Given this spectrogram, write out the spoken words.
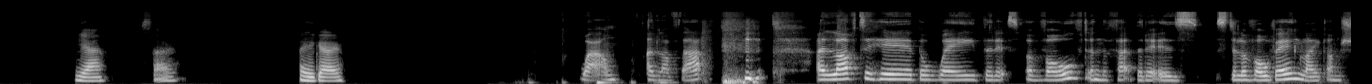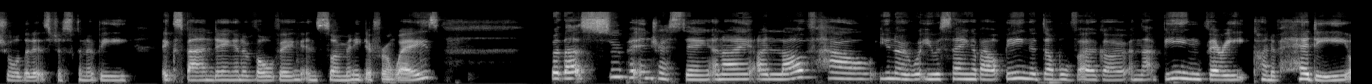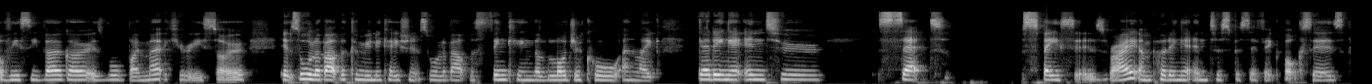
yeah so there you go. Wow i love that I love to hear the way that it's evolved and the fact that it is still evolving. Like, I'm sure that it's just going to be expanding and evolving in so many different ways. But that's super interesting. And I, I love how, you know, what you were saying about being a double Virgo and that being very kind of heady. Obviously, Virgo is ruled by Mercury. So it's all about the communication, it's all about the thinking, the logical, and like getting it into set spaces, right? And putting it into specific boxes.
